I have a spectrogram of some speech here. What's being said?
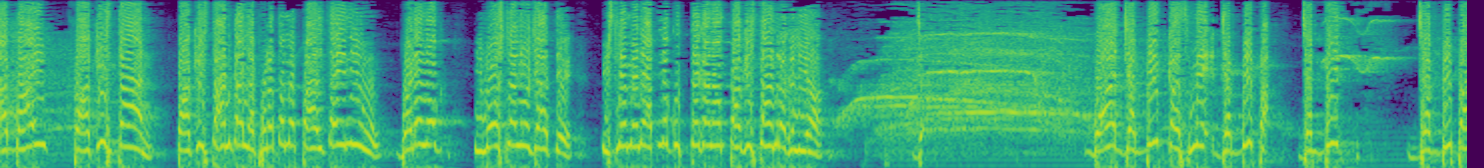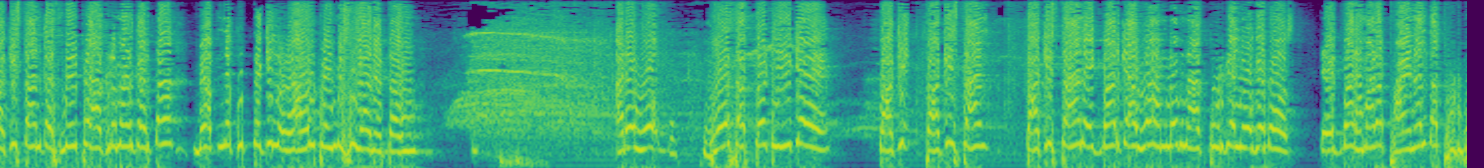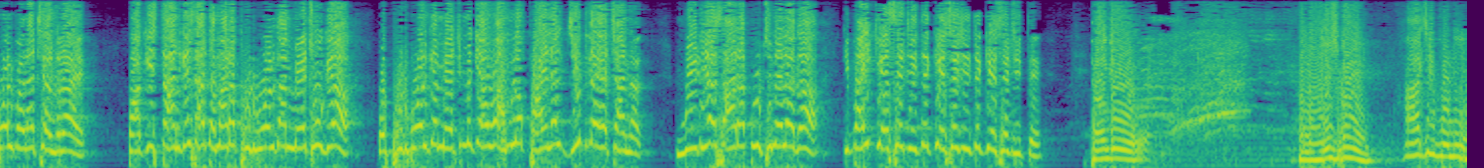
अब भाई, पाकिस्तान। पाकिस्तान का लफड़ा तो मैं पालता ही नहीं हूँ। बड़े लोग इमोशनल हो जाते इसलिए मैंने अपने कुत्ते का नाम पाकिस्तान रख लिया। बहुत जब भी कश्मीर जब भी जब भी जब भी पाकिस्तान कश्मीर पे आक्रमण करता मैं अपने कुत्ते की राहुल पेंटी सुझा देता हूँ। अरे वो वो सब तो ठीक है। पाकि, पाकिस्तान पाकिस्तान एक बार क्या हुआ? हम लोग नागपुर के लोग हैं बॉस एक बार हमारा फाइनल था फुटबॉल बड़ा चल रहा है। पाकिस्तान के साथ हमारा फुटबॉल का मैच हो गया। और फुटबॉल के मैच में क्या हुआ? हम लोग फाइनल जीत गए अचानक। मीडिया सारा पूछने लगा कि भाई कैसे जीते कैसे जीते कैसे जीते? थैंक यू हेलो हरीश भाई। हाँ जी बोलिए।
